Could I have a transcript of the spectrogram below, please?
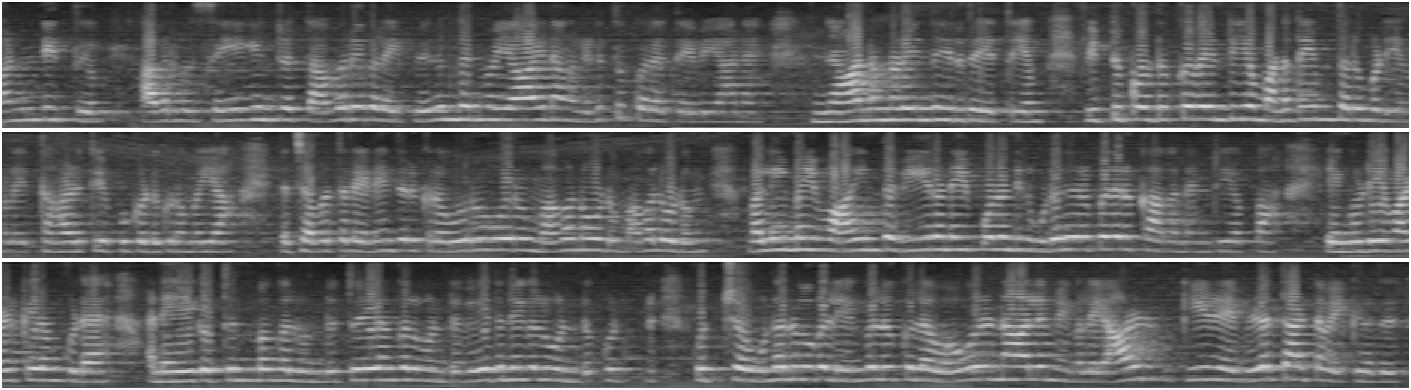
மன்னித்து அவர்கள் செய்கின்ற தவறுகளை பெருந்தன்மையாய் நாங்கள் எடுத்துக்கொள்ள தேவையான ஞானம் நுழைந்த இருதயத்தையும் விட்டு கொடுக்க வேண்டிய மனதையும் தரும்படி எங்களை தாழ்த்தி ஒப்பு கொடுக்கிறோம் ஐயா. இந்த ஜபத்தில் இணைந்திருக்கிற ஒரு ஒரு மகனோடும் மகளோடும் வலிமை வாய்ந்த வீரனை போல நீர் உடனிருப்பதற்காக நன்றி அப்பா. எங்களுடைய வாழ்க்கையிலும் கூட அநேக துன்பங்கள் உண்டு துயரங்கள் உண்டு வேதனைகள் உண்டு. குட்- குற்ற உணர்வுகள் எங்களுக்குள்ள ஒவ்வொரு நாளும் எங்களை ஆழ் கீழே விழத்தாட்ட வைக்கிறது.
